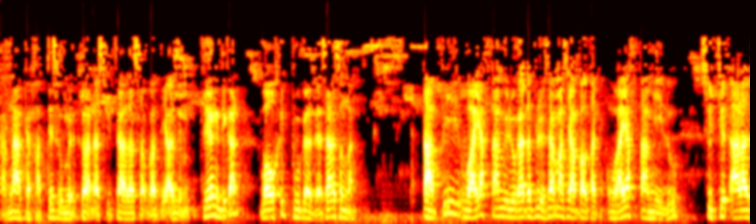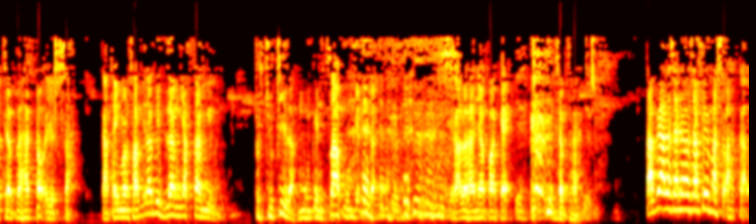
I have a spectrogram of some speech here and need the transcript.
Karena ada hadis umur itu anak sita ala sabati azim. Dia ngendikan wa uhibbu kaza, saya senang. Tapi wayah tamilu kata beliau saya masih hafal tadi. Wayah tamilu sujud alal jabah tok ya sah. Kata Imam Syafi'i tapi bilang yak tamilu. Berjudi lah, mungkin sah, mungkin enggak. kalau hanya pakai jabah. Tapi alasan Imam Syafi'i masuk akal.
